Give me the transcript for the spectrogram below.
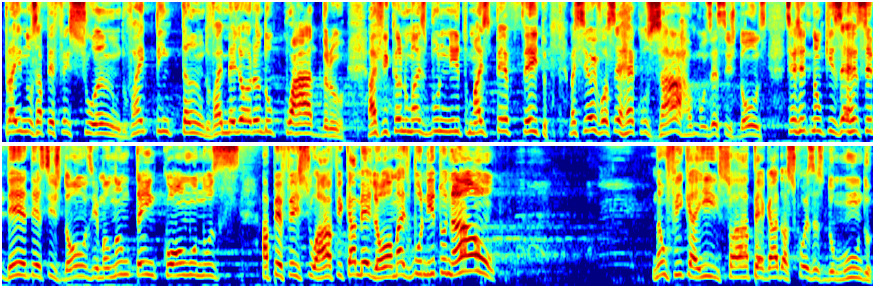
para ir nos aperfeiçoando, vai pintando, vai melhorando o quadro, vai ficando mais bonito, mais perfeito. Mas se eu e você recusarmos esses dons, se a gente não quiser receber desses dons, irmão, não tem como nos aperfeiçoar, ficar melhor, mais bonito, não. Não fica aí só apegado às coisas do mundo,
